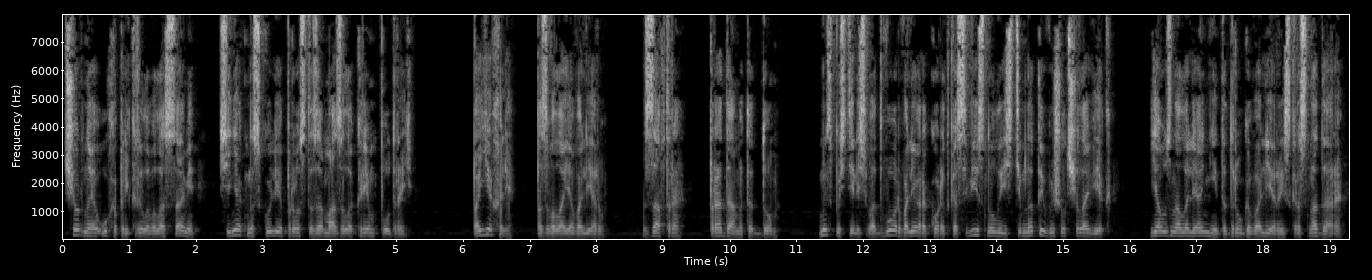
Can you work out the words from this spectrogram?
черное ухо прикрыло волосами, синяк на скуле просто замазала крем-пудрой. «Поехали», – позвала я Валеру. «Завтра продам этот дом». Мы спустились во двор, Валера коротко свистнул, и из темноты вышел человек. Я узнала Леонида, друга Валеры из Краснодара –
